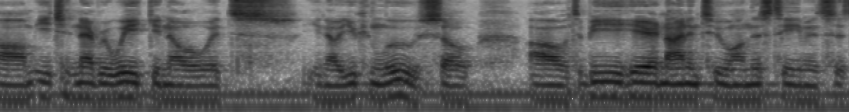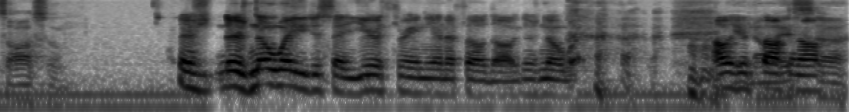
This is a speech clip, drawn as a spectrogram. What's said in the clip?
Um, each and every week, you know, it's you know you can lose. So uh, to be here nine and two on this team, it's it's awesome. There's there's no way you just say year three in the NFL, dog. There's no way. I was just know, talking off, uh,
